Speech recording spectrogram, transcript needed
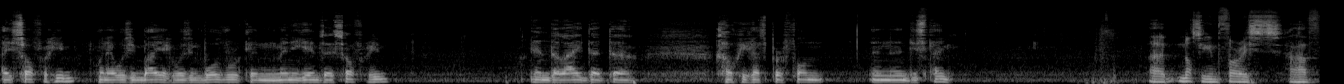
I saw for him when I was in Bayern. He was in Wolfsburg, and many games I saw for him. And the light that uh, how he has performed in uh, this time. Uh, Nottingham Forest have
